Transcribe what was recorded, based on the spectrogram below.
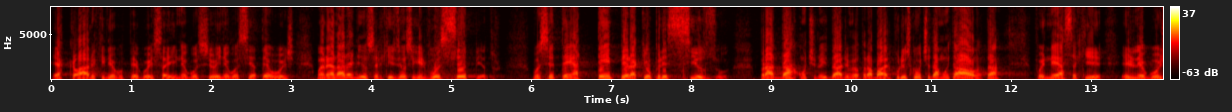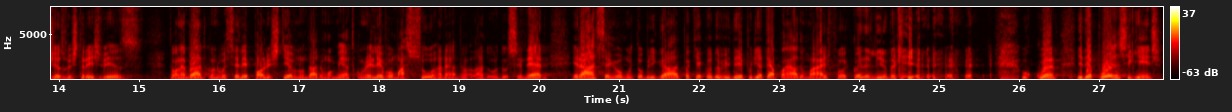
É claro que nego pegou isso aí, negociou e negocia até hoje. Mas não é nada disso. Ele quis dizer o seguinte: você, Pedro, você tem a têmpera que eu preciso para dar continuidade ao meu trabalho. Por isso que eu vou te dar muita aula, tá? Foi nessa que ele negou Jesus três vezes. Estão lembrados? Quando você lê Paulo Estevam, num dado momento, como ele levou uma surra né, do, lá do, do Sinédrio, ele, ah, Senhor, muito obrigado. Para que, que eu duvidei? Podia ter apanhado mais. Pô, coisa linda aqui. o quanto. E depois é o seguinte,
